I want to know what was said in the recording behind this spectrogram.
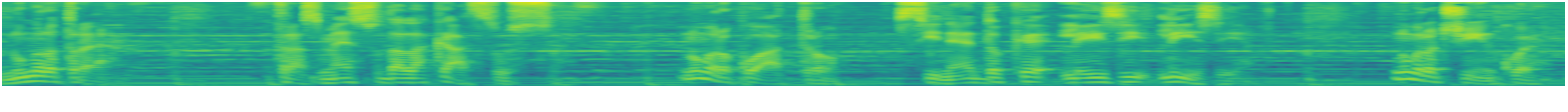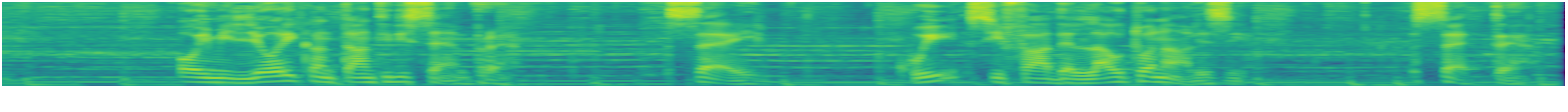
Numero 3. Trasmesso dalla Katsus. Numero 4. Sineddoche Lazy Lisi. Numero 5. Ho i migliori cantanti di sempre. 6. Qui si fa dell'autoanalisi. 7.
